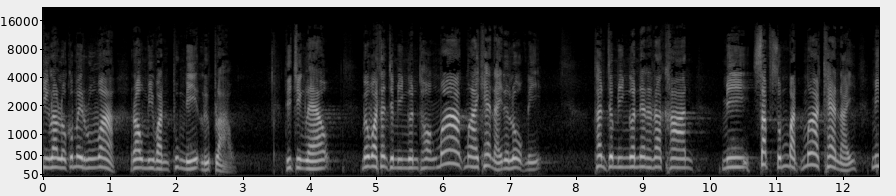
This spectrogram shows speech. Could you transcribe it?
ริง ๆ แล้วเราก็ไม่รู้ว่าเรามีวันพรุ่งนี้หรือเปล่า ที่จริงแล้ว ไม่ว่าท่านจะมีเงินทองมากมายแค่ไหนในโลกนี้ ท่านจะมีเงินในธนาคาร มีทรัพย์สมบัติมากแค่ไหน มี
